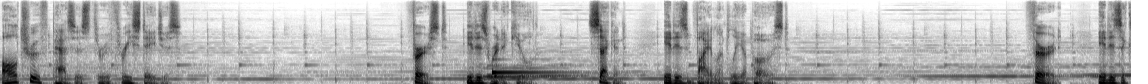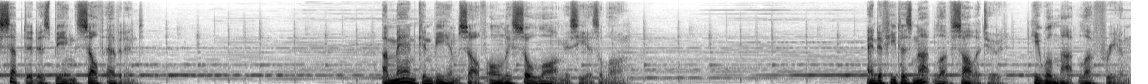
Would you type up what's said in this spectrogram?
All truth passes through three stages. First, it is ridiculed. Second, it is violently opposed. Third, it is accepted as being self-evident. A man can be himself only so long as he is alone. And if he does not love solitude, he will not love freedom.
